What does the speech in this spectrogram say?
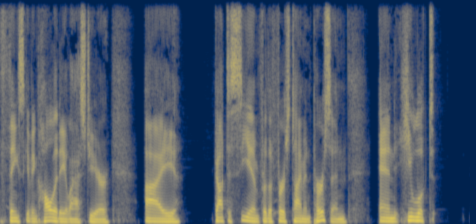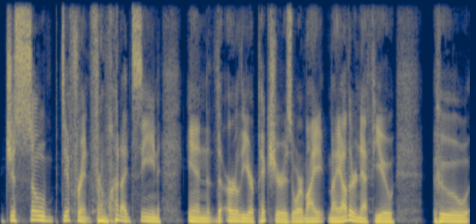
Thanksgiving holiday last year, I got to see him for the first time in person, and he looked just so different from what I'd seen in the earlier pictures or my my other nephew who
